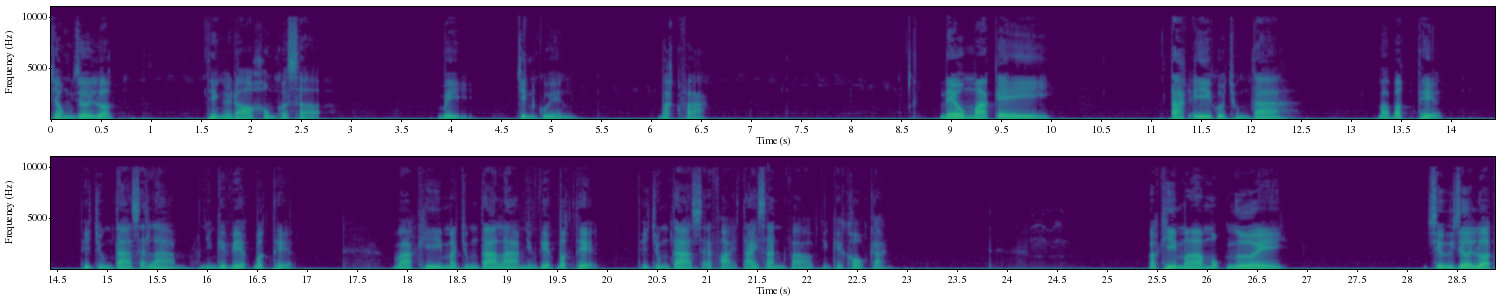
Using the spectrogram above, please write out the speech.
trong giới luật thì người đó không có sợ bị chính quyền bắt phạt. Nếu mà cái tác ý của chúng ta mà bất thiện, thì chúng ta sẽ làm những cái việc bất thiện. Và khi mà chúng ta làm những việc bất thiện, thì chúng ta sẽ phải tái sanh vào những cái khổ cảnh. Và khi mà một người giữ giới luật,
